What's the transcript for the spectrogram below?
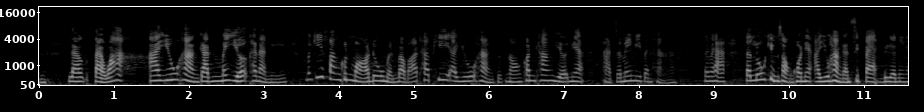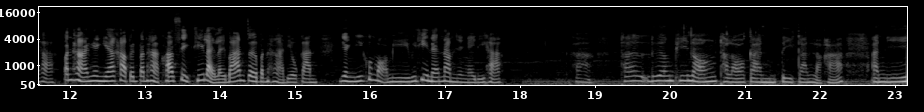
ลแล้วแต่ว่าอายุห่างกันไม่เยอะขนาดนี้ เมื่อกี้ฟังคุณหมอดูเหมือนแบบว่า ถ้าพี่อายุห่างจากน้องค่อนข้างเยอะเนี่ยอาจจะไม่มีปัญหาแสช่ไหมคะแต่ลูกคิมสองคนเนี่ยอายุห่างกัน 18 เดือนเองค่ะ ปัญหาอย่างเงี้ยค่ะ เป็นปัญหาคลาสสิกที่หลาย ๆ บ้านเจอปัญหาเดียวกัน อย่างนี้คุณหมอมีวิธีแนะนำยังไงดีคะค่ะ ถ้าเรื่องพี่น้องทะเลาะกันตีกันเหรอคะ อันนี้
